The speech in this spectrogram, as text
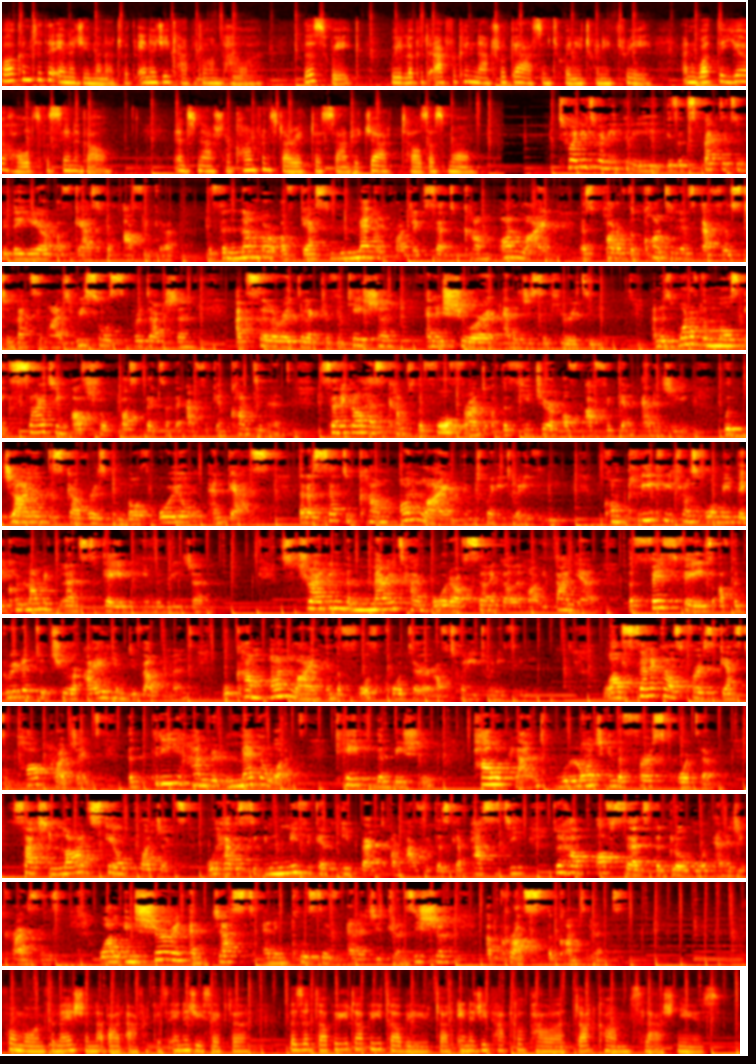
Welcome to the Energy Minute with Energy Capital and Power. This week, we look at African natural gas in 2023 and what the year holds for Senegal. International Conference Director Sandra Jack tells us more. 2023 is expected to be the year of gas for Africa, with a number of gas mega projects set to come online as part of the continent's efforts to maximize resource production, accelerate electrification, and ensure energy security and is one of the most exciting offshore prospects on the African continent, Senegal has come to the forefront of the future of African energy with giant discoveries in both oil and gas that are set to come online in 2023, completely transforming the economic landscape in the region. Straddling the maritime border of Senegal and Mauritania, the first phase of the Greater Tortue Ahmeyim development will come online in the fourth quarter of 2023 while Senegal's first gas-to-power project, the 300 megawatt Cap des Biches power plant will launch in the first quarter. Such large-scale projects will have a significant impact on Africa's capacity to help offset the global energy crisis while ensuring a just and inclusive energy transition across the continent. For more information about Africa's energy sector, visit www.energycapitalpower.com/news.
